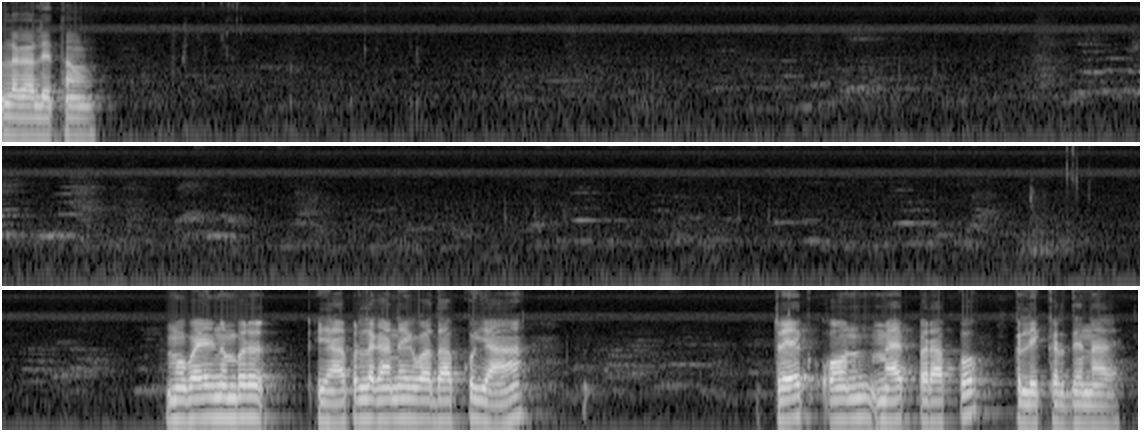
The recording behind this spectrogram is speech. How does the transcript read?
लगा लेता हूँ। मोबाइल नंबर यहाँ पर लगाने के बाद आपको यहाँ ट्रैक ऑन मैप पर आपको क्लिक कर देना है।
